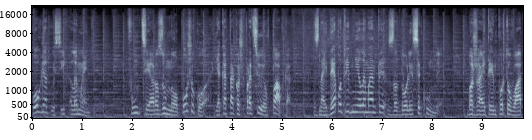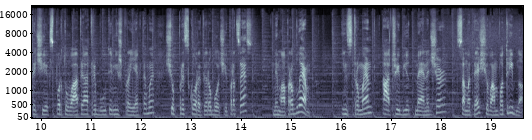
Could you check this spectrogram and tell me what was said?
огляд усіх елементів. Функція розумного пошуку, яка також працює в папках, знайде потрібні елементи за долі секунди. Бажаєте імпортувати чи експортувати атрибути між проєктами, щоб прискорити робочий процес? Нема проблем. Інструмент Attribute Manager саме те, що вам потрібно.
